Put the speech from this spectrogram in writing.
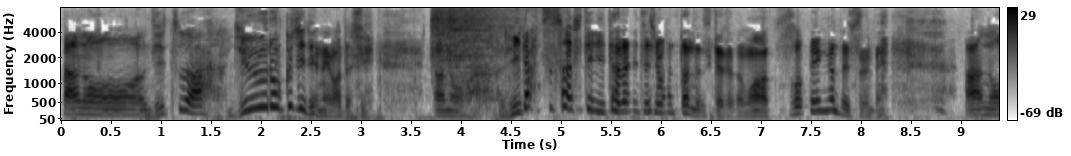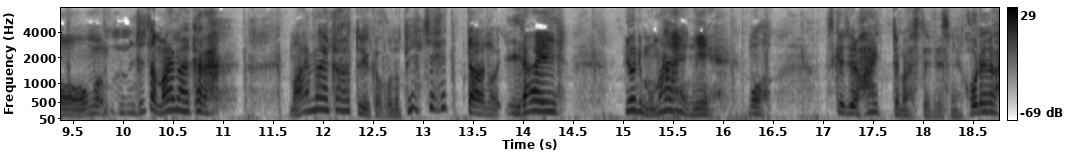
あのー、実は16時でね、私、あの、離脱させていただいてしまったんですけれども、それがですね、あの実は前々から、前々からというか、このピンチヒッターの依頼よりも前に、もう、スケジュール入ってましてですね、これが、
